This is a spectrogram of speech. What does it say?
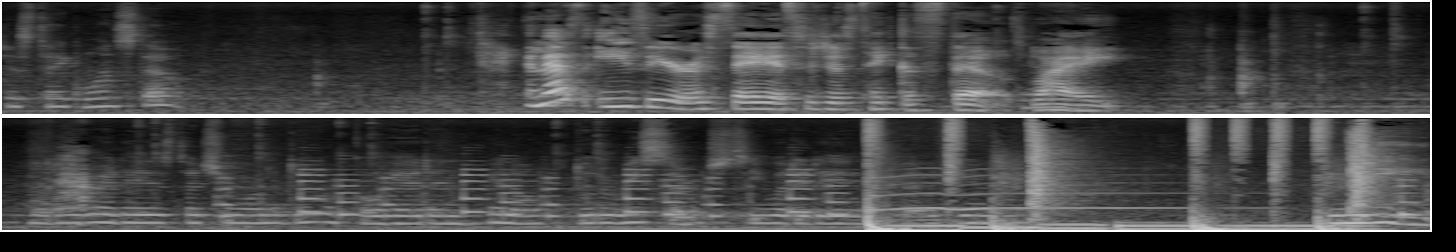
just take one step. And that's easier said to just take a step. Yeah. Like Whatever it is that you want to do, go ahead and you know do the research, see what it is that you, you need.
